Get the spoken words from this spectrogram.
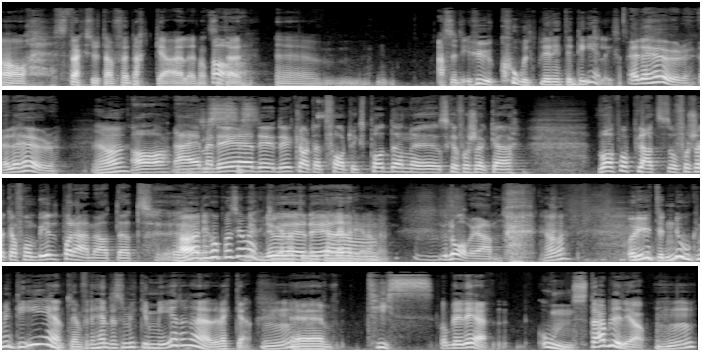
ja, strax utanför Nacka eller något sånt Ja. där. Eh, alltså hur coolt blir inte det liksom? Eller hur? Eller hur? Ja, Ja, nej men det, det, det är klart att Fartygspodden eh, ska försöka vara på plats och försöka få en bild på det här mötet. ja det hoppas jag verkligen Du, att du det, kan leverera med. Det lovar jag. Ja. Och det är ju inte nog med det egentligen för det händer så mycket mer den här veckan. Mm. Eh, tis, vad blir det? Onsdag blir det ja. Mm.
